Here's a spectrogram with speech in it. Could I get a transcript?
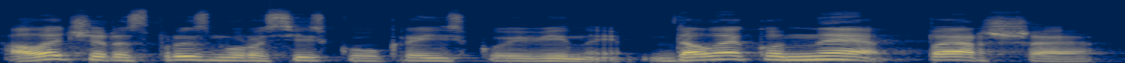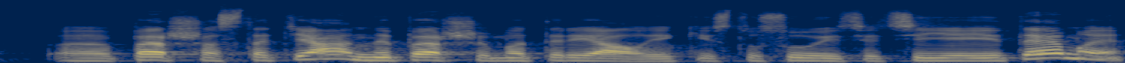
але через призму російсько-української війни. Далеко не перше. Е, Перша стаття, не перший матеріал, який стосується цієї теми.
